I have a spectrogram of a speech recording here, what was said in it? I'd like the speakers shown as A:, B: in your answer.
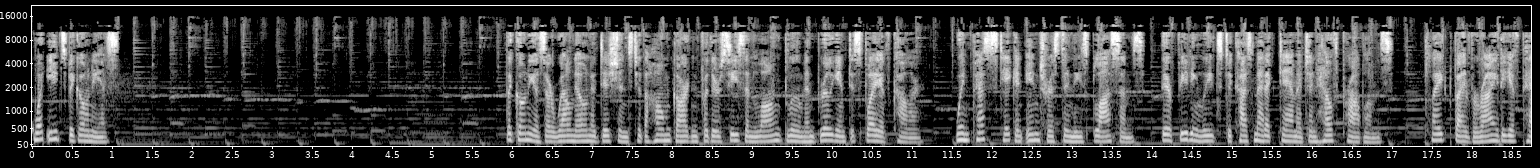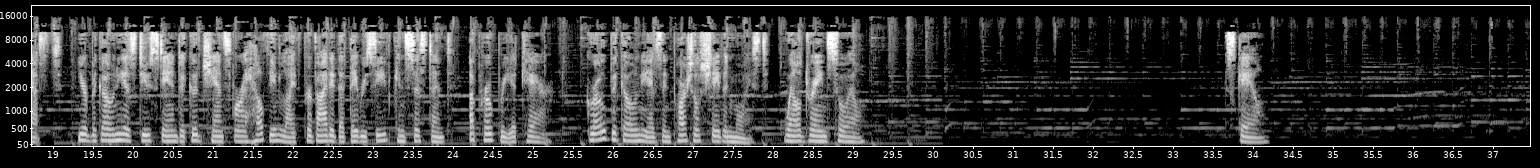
A: What eats begonias? Begonias are well-known additions to the home garden for their season-long bloom and brilliant display of color. When pests take an interest in these blossoms, their feeding leads to cosmetic damage and health problems. Plagued by a variety of pests, your begonias do stand a good chance for a healthy life provided that they receive consistent, appropriate care. Grow begonias in partial shade and moist, well-drained soil. Scale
